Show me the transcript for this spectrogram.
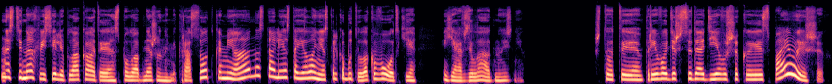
На стенах висели плакаты с полуобнаженными красотками, а на столе стояло несколько бутылок водки. Я взяла одну из них. «Что ты приводишь сюда девушек и спаиваешь их?»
